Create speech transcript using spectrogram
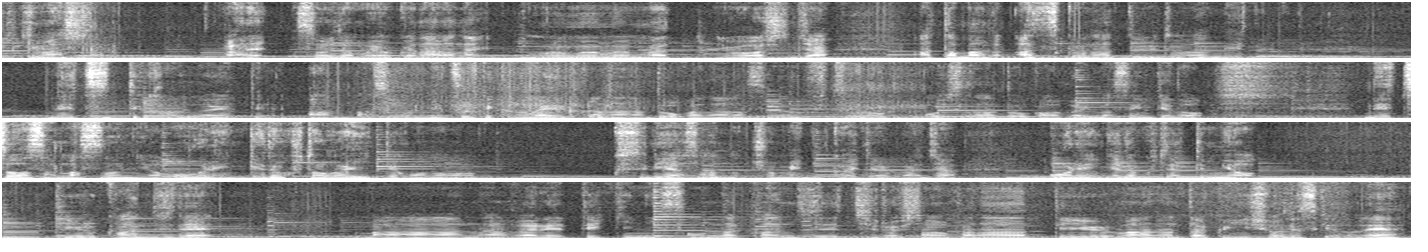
行きました。あれそれでも良くならない。むむむむ。よしじゃあ頭が熱くなってる人は熱熱って考えてあまあそう熱って考えるかなどうかなそれ普通のお医者さんどうか分かりませんけど熱を冷ますのにはオーレン解毒糖がいいってこの薬屋さんの帳面に書いてあるからじゃあオーレン解毒糖やってみようっていう感じでまあ流れ的にそんな感じで治療したのかなっていうまあなんとなく印象ですけどね。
